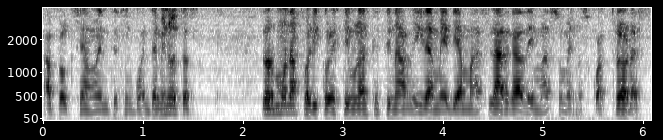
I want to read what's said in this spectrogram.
aproximadamente 50 minutos. La hormona folículo estimulante tiene una vida media más larga de más o menos 4 horas.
